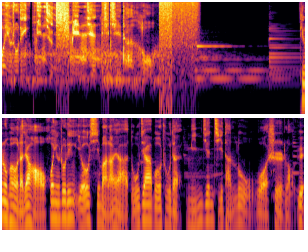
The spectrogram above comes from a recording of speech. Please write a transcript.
欢迎收听《民间民间奇谈录》。听众朋友，大家好，欢迎收听由喜马拉雅独家播出的《民间奇谈录》，我是老岳。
